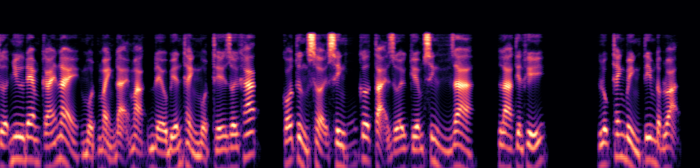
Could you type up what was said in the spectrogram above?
tựa như đem cái này một mảnh đại mạc đều biến thành một thế giới khác, có từng sợi sinh cơ tại dưới kiếm sinh ra, là tiên khí. Lục Thanh Bình tim đập loạn,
